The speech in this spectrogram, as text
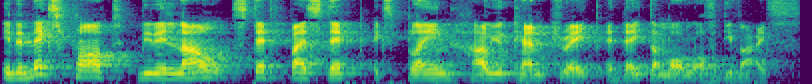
In the next part, we will now step by step explain how you can create a data model of a device.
